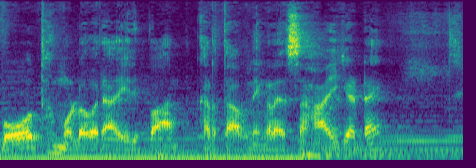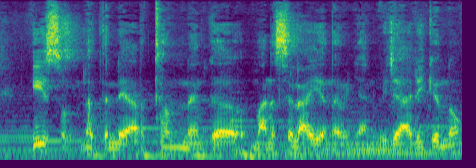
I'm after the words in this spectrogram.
ബോധമുള്ളവരായിരിക്കാൻ കർത്താവ് നിങ്ങളെ സഹായിക്കട്ടെ. ഈ സ്വപ്നത്തിന്റെ അർത്ഥം നിങ്ങൾക്ക് മനസ്സിലായി എന്ന് ഞാൻ വിചാരിക്കുന്നു.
